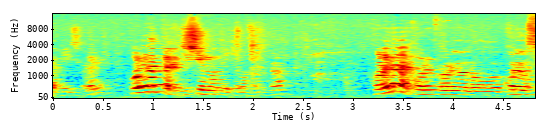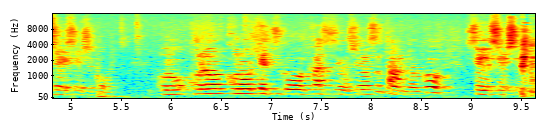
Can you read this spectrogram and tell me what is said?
えていいですよね？これだったら自信持っていけませんか？これならこれこれをこれを生成していこう。このこのこの結合活性を示す。タンパクを生成していこ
